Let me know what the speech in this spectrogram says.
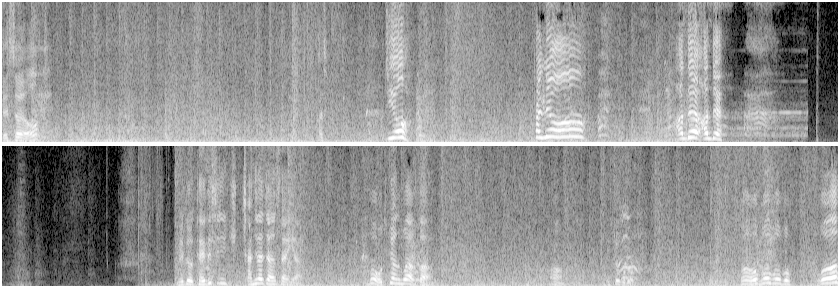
됐어요. 가자. 뛰어! 달려! 안 돼, 안 돼! 그래도 데드신이 주- 잔인하지 않은 사양이야. 뭐, 어떻게 하는 거야, 아까? 어, 이쪽으로. 어, 어, 뭐, 뭐, 뭐. 오,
